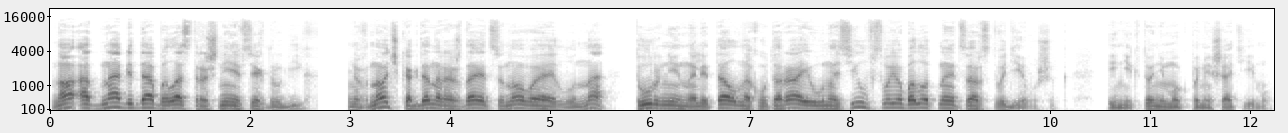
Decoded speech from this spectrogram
Но одна беда была страшнее всех других. В ночь, когда нарождается новая луна, Турни налетал на хутора и уносил в свое болотное царство девушек. И никто не мог помешать ему.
